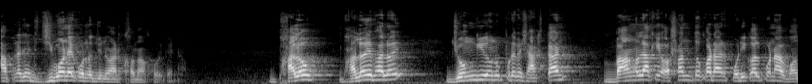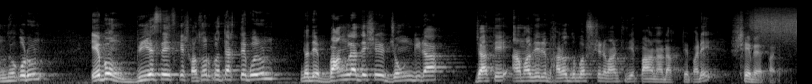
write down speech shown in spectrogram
আপনাদের জীবনে কোনোদিনও আর ক্ষমা করবে না। ভালো ভালোই ভালোই জঙ্গি অনুপ্রবেশ আটকান, বাংলাকে অশান্ত করার পরিকল্পনা বন্ধ করুন এবং বিএসএফকে সতর্ক থাকতে বলুন যাতে বাংলাদেশের জঙ্গিরা যাতে আমাদের ভারতবর্ষের মাটিতে পা না রাখতে পারে সে ব্যাপারে।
